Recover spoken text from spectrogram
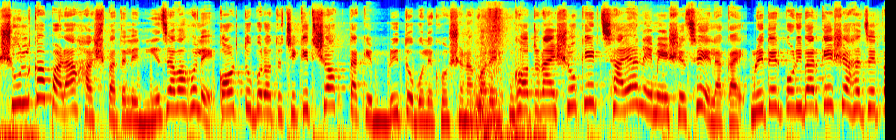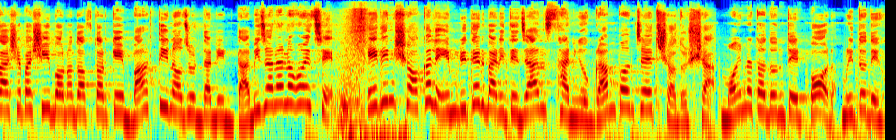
শুল্কাপাড়া হাসপাতালে নিয়ে যাওয়া হলে কর্তব্যরত চিকিৎসক তাকে মৃত বলে ঘোষণা করেন। ঘটনায় শোকের ছায়া নেমে এসেছে এলাকায়। মৃতের পরিবারকে সাহায্যের পাশাপাশি বন দফতরকে বাড়তি নজরদারির দাবি জানানো হয়েছে। এদিন সকালে মৃতের বাড়িতে যান স্থানীয় গ্রাম পঞ্চায়েত সদস্যা। ময়নাতদন্তের পর মৃতদেহ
